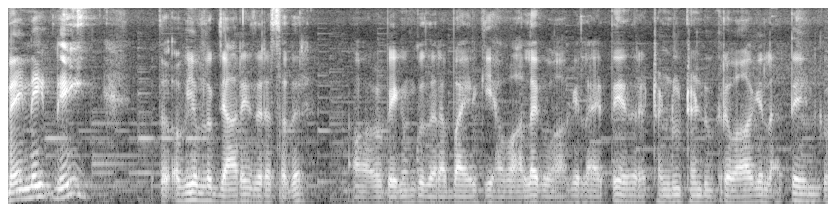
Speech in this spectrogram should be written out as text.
नहीं नहीं नहीं। तो अभी हम लोग जा रहे हैं ज़रा सदर और बेगम को ज़रा बाहर की हवा लगवा के लाते हैं ज़रा ठंडू ठंडू करवा के लाते हैं इनको।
